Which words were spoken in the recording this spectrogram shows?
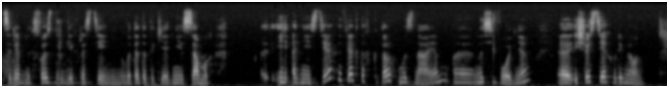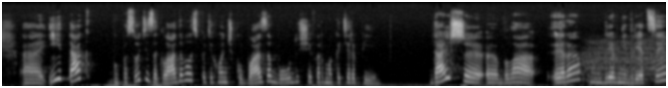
целебных свойств других растений. Ну, вот это такие одни из самых, и одни из тех эффектов, которых мы знаем на сегодня – Э, еще с тех времен. Э, и так, по сути, закладывалась потихонечку база будущей фармакотерапии. Дальше э, была эра Древней Греции,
